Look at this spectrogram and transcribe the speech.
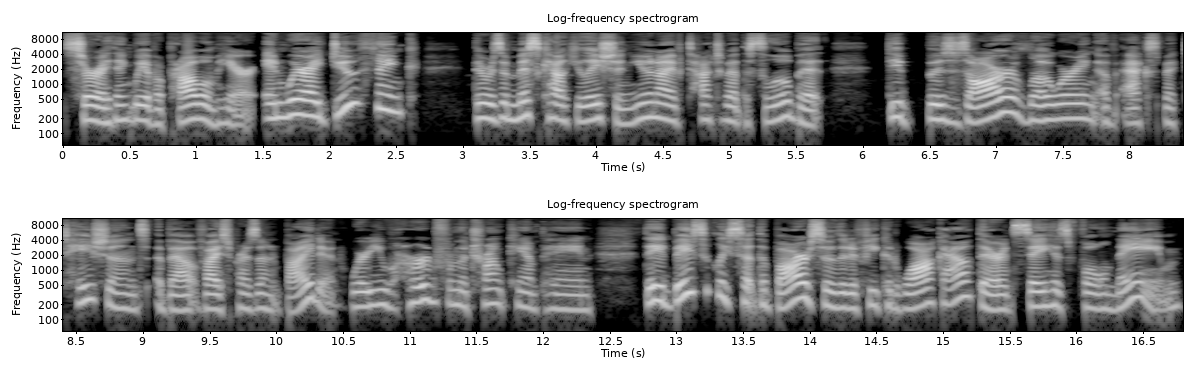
Sir, I think we have a problem here. And where I do think there was a miscalculation. You and I have talked about this a little bit. The bizarre lowering of expectations about Vice President Biden, where you heard from the Trump campaign, they had basically set the bar so that if he could walk out there and say his full name,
